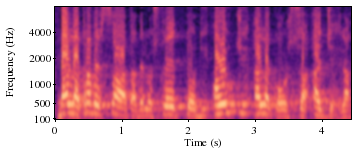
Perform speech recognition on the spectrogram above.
dalla traversata dello stretto di oggi alla corsa a Gela.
